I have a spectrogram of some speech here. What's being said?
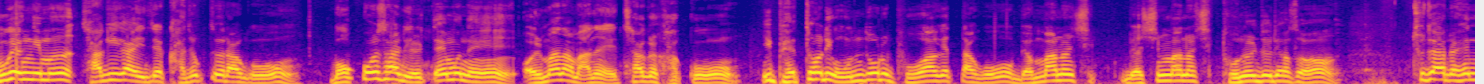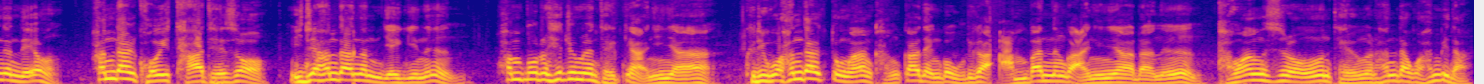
고객님은 자기가 이제 가족들하고 먹고 살 일 때문에 얼마나 많은 애착을 갖고 이 배터리 온도를 보호하겠다고 몇만 원씩, 몇십만 원씩 돈을 들여서 투자를 했는데요. 한 달 거의 다 돼서 이제 한다는 얘기는 환불을 해주면 될 게 아니냐. 그리고 한 달 동안 감가된 거 우리가 안 받는 거 아니냐라는 당황스러운 대응을 한다고 합니다.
